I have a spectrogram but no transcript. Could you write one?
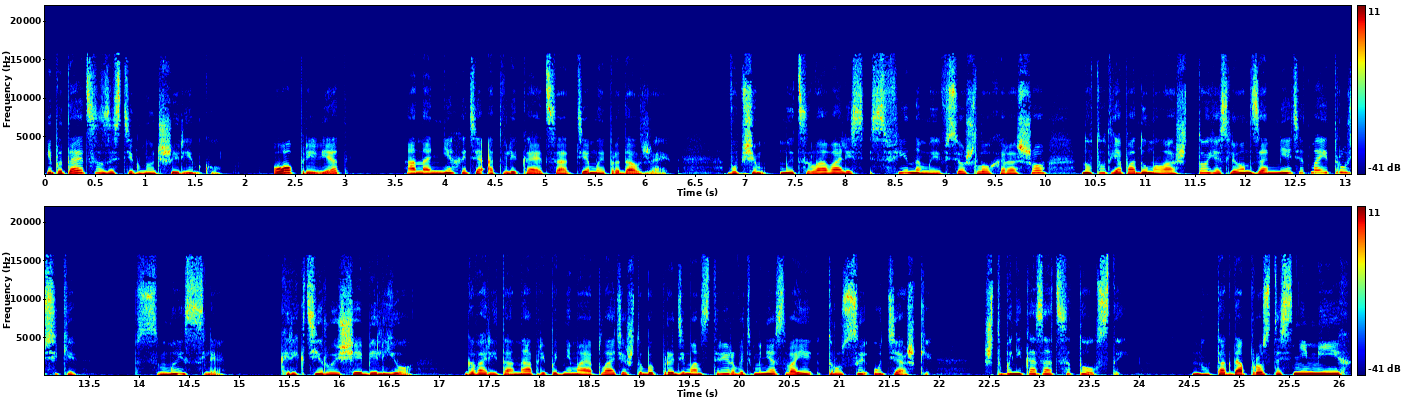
и пытается застегнуть ширинку. «О, привет!» Она нехотя отвлекается от темы и продолжает. В общем, мы целовались с Финном, и все шло хорошо, но тут я подумала, а что, если он заметит мои трусики? «В смысле?» «Корректирующее белье», — говорит она, приподнимая платье, чтобы продемонстрировать мне свои трусы-утяжки, чтобы не казаться толстой. «Ну, тогда просто сними их»,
